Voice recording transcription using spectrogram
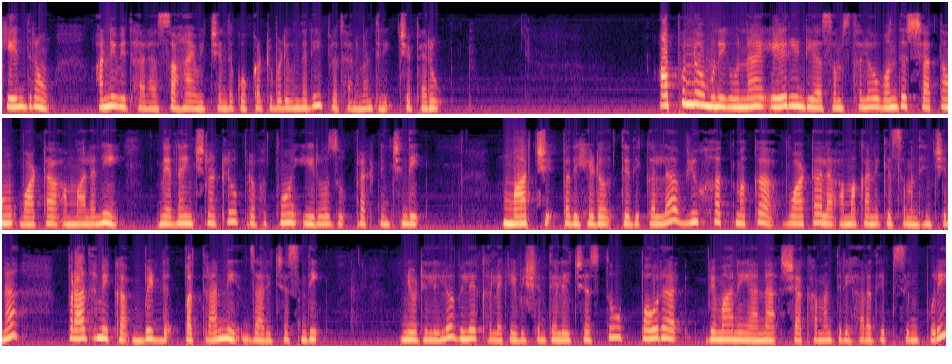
కేంద్రం అన్ని విధాలా సహాయం ఇచ్చేందుకు కట్టుబడి ఉందని ప్రధానమంత్రి చెప్పారు. అప్పుల్లో మునిగి ఉన్న ఎయిర్ ఇండియా సంస్థలో వంద శాతం వాటా అమ్మాలని నిర్ణయించినట్లు ప్రభుత్వం ఈరోజు ప్రకటించింది. మార్చి పదిహేడవ తేదీకల్లా వ్యూహాత్మక వాటాల అమ్మకానికి సంబంధించిన ప్రాథమిక బిడ్ పత్రాన్ని జారీ చేసింది. న్యూఢిల్లీలో విలేకరులకు ఈ విషయం తెలియజేస్తూ పౌర విమానయాన శాఖ మంత్రి హర్దీప్ సింగ్ పూరి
